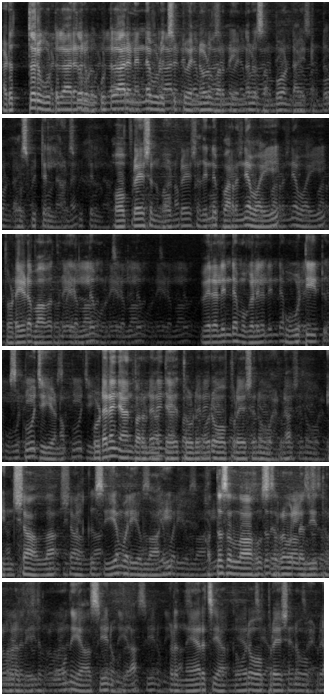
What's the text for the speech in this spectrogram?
അടുത്തൊരു കൂട്ടുകാരൻ കൂട്ടുകാരൻ എന്നെ വിളിച്ചിട്ട് എന്നോട് പറഞ്ഞു ഇങ്ങനൊരു സംഭവം ഉണ്ടായിട്ടുണ്ട്. ഹോസ്പിറ്റലിലാണ് ഓപ്പറേഷൻ വേണം. അതിന് പറഞ്ഞ വഴി തൊടയുടെ ഭാഗത്ത് എല്ലാം വിരലിന്റെ മുകളിൽ കൂട്ടിയിട്ട് സ്ക്രൂ ചെയ്യണം. ഉടനെ ഞാൻ പറഞ്ഞു അദ്ദേഹത്തോട് ഒരു ഓപ്പറേഷനും വേണ്ട. ഇൻഷാ അള്ളാഹ് സി എം വലിയുള്ളാഹി സിറവുൽ അസീസ് തങ്ങളുടെ പേരിൽ മൂന്ന് യാസീനും ഇവിടെ നേർച്ചയാക്കുക ഒരു ഓപ്പറേഷനും വേണ്ട.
